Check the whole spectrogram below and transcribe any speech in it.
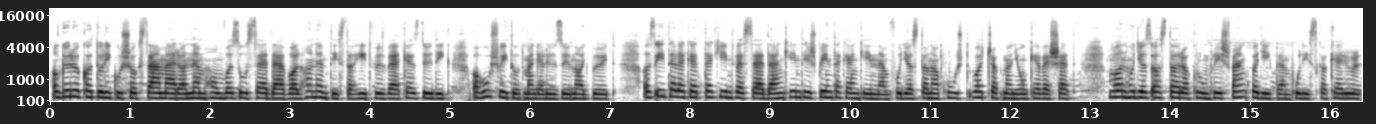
A görög katolikusok számára nem honvazó szerdával, hanem tiszta hétfővel kezdődik a húsvétot megelőző nagybőjt. Az ételeket tekintve szerdánként és péntekenként nem fogyasztanak húst, vagy csak nagyon keveset. Van, hogy az asztalra krumplisfánk vagy éppen puliszka kerül.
